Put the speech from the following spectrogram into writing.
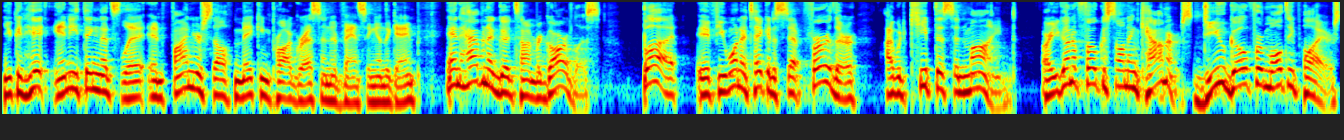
You can hit anything that's lit and find yourself making progress and advancing in the game and having a good time regardless. But if you want to take it a step further, I would keep this in mind. Are you going to focus on encounters? Do you go for multipliers?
